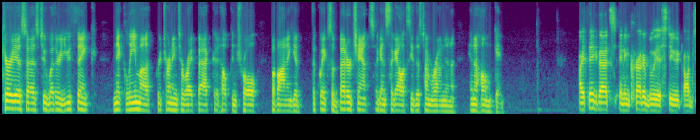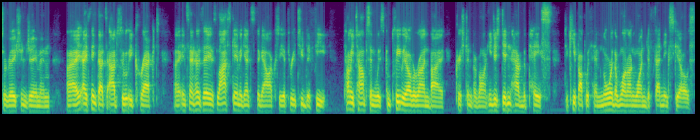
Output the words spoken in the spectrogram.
Curious as to whether you think Nick Lima returning to right back could help control Pavon and give the Quakes a better chance against the Galaxy this time around in a in a home game. I think that's an incredibly astute observation, Jamin. I, I think that's absolutely correct. Uh, in San Jose's last game against the Galaxy, a 3 2 defeat, Tommy Thompson was completely overrun by Christian Pavon. He just didn't have the pace to keep up with him, nor the one on one defending skills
